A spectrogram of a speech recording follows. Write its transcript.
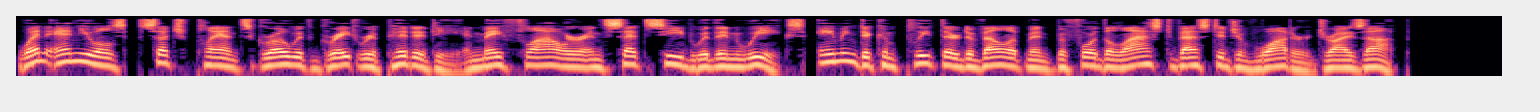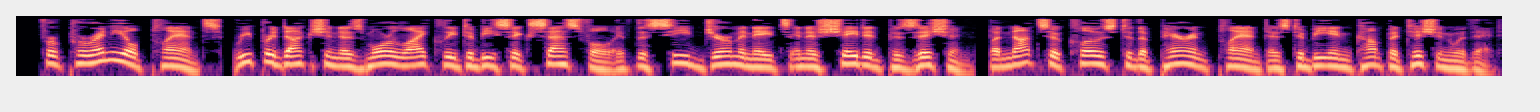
When annuals, such plants grow with great rapidity and may flower and set seed within weeks, aiming to complete their development before the last vestige of water dries up. For perennial plants, reproduction is more likely to be successful if the seed germinates in a shaded position, but not so close to the parent plant as to be in competition with it.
